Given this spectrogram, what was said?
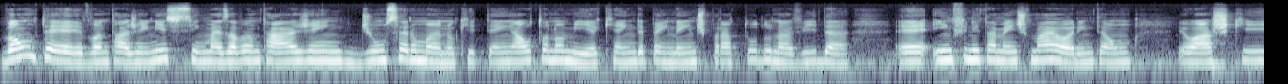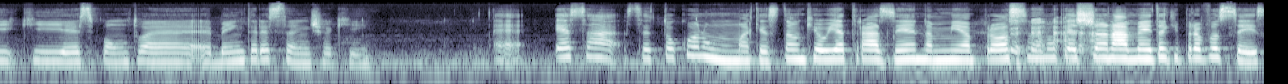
vão ter vantagem nisso, sim, mas a vantagem de um ser humano que tem autonomia, que é independente para tudo na vida, é infinitamente maior. Então, eu acho que, que esse ponto é, é bem interessante aqui. É, essa, você tocou numa questão que eu ia trazer na minha próximo questionamento aqui para vocês,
